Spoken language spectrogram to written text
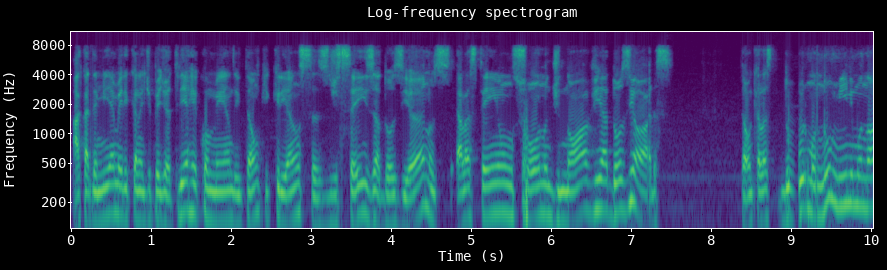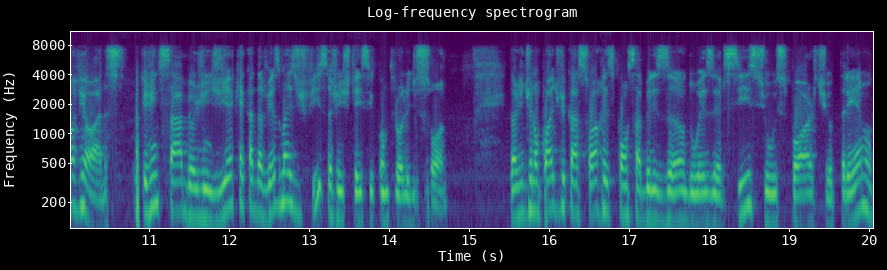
A Academia Americana de Pediatria recomenda, então, que crianças de 6 a 12 anos, elas tenham um sono de 9 a 12 horas. Então, que elas durmam no mínimo 9 horas. O que a gente sabe hoje em dia é que é cada vez mais difícil a gente ter esse controle de sono. Então, a gente não pode ficar só responsabilizando o exercício, o esporte, o treino,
